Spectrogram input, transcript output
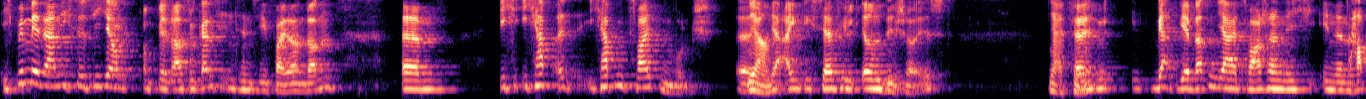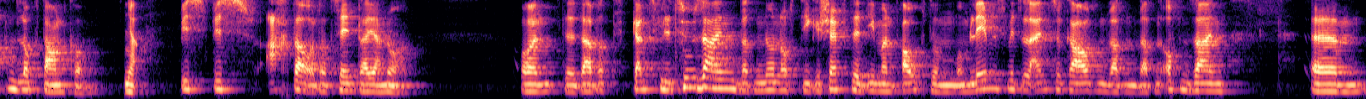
ich bin mir da nicht so sicher, ob wir da so ganz intensiv feiern werden. Ähm, ich ich habe ich hab einen zweiten Wunsch, äh, Ja. der eigentlich sehr viel irdischer ist. Ja, erzähl. Äh, wir, wir werden ja jetzt wahrscheinlich in einen harten Lockdown kommen. ja. bis, bis 8. oder 10. Januar. Und äh, da wird ganz viel zu sein, werden nur noch die Geschäfte, die man braucht, um, um Lebensmittel einzukaufen, werden, werden offen sein. Ähm,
